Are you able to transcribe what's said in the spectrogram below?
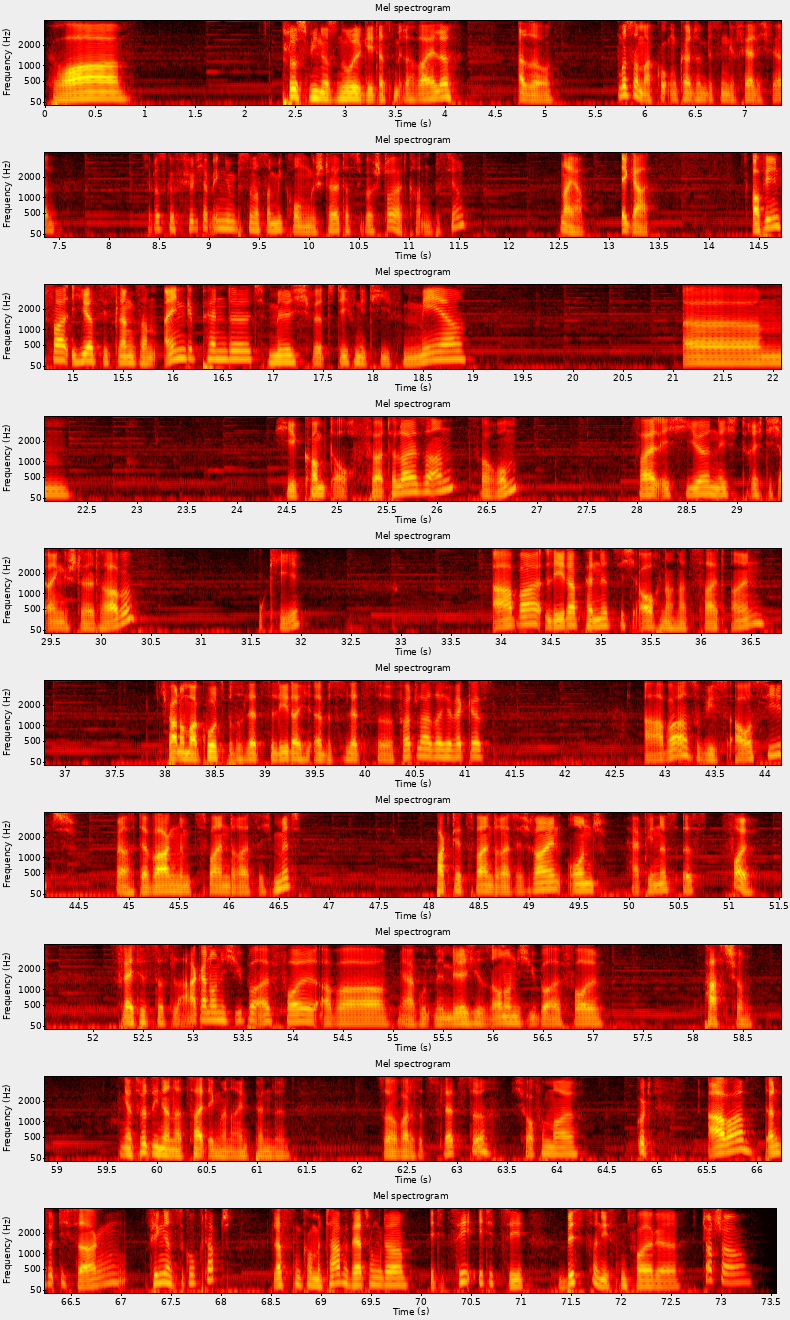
Ja... Plus minus null geht das mittlerweile. Also, muss man mal gucken, könnte ein bisschen gefährlich werden. Ich habe das Gefühl, ich habe irgendwie ein bisschen was am Mikro umgestellt. Das übersteuert gerade ein bisschen. Naja, egal. Auf jeden Fall, hier hat sich langsam eingependelt. Milch wird definitiv mehr. Ähm, hier kommt auch Fertilizer an. Warum? Weil ich hier nicht richtig eingestellt habe. Okay. Aber Leder pendelt sich auch nach einer Zeit ein. Ich warte noch mal kurz, bis das letzte Leder, äh, bis das letzte Fertilizer hier weg ist. Aber, so wie es aussieht, ja, der Wagen nimmt 32 mit, packt hier 32 rein und Happiness ist voll. Vielleicht ist das Lager noch nicht überall voll, aber ja gut, mit Milch ist es auch noch nicht überall voll. Passt schon. Jetzt wird sich nach einer Zeit irgendwann einpendeln. So, war das jetzt das letzte? Ich hoffe mal. Gut, aber dann würde ich sagen, vielen dass ihr geguckt habt. Lasst einen Kommentar, Bewertung da, etc, etc. Bis zur nächsten Folge. Ciao, ciao.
